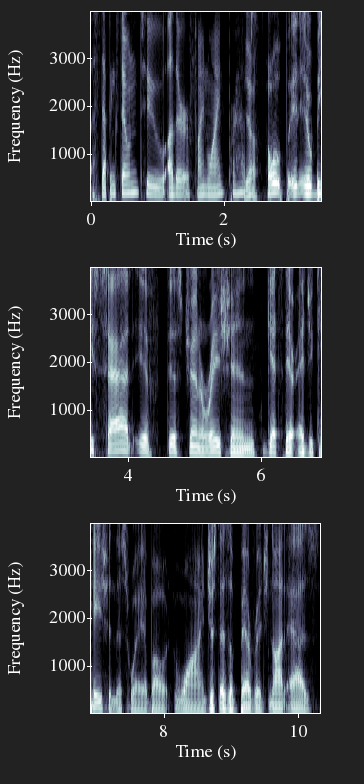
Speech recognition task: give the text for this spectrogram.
a stepping stone to other fine wine perhaps. Yeah. Oh, it, it'll be sad if this generation gets their education this way about wine, just as a beverage, not as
